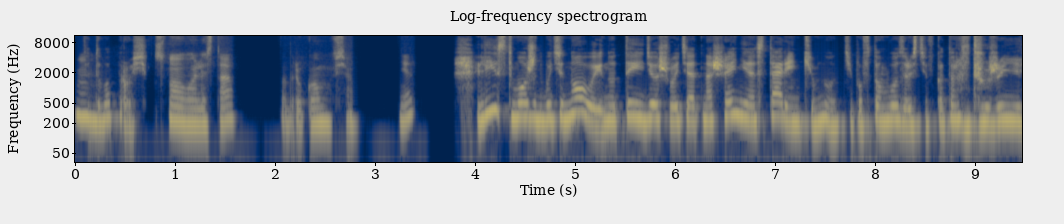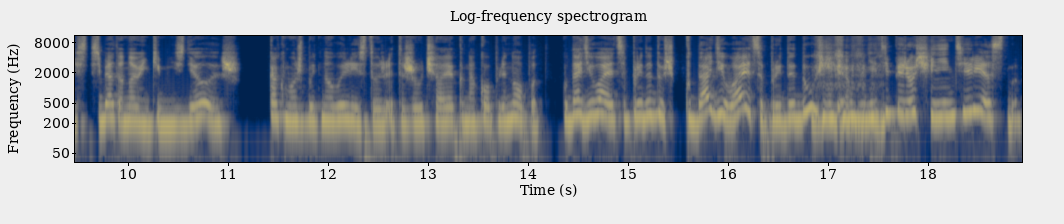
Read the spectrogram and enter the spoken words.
Mm-hmm. Это вопросик. Снова листа, по-другому все. Нет? Лист может быть и новый, но ты идешь в эти отношения стареньким, ну, типа в том возрасте, в котором ты уже есть. Себя-то новеньким не сделаешь. Как может быть новый лист? Это же у человека накоплен опыт. Куда девается предыдущий? Куда девается предыдущее? Мне теперь очень интересно.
